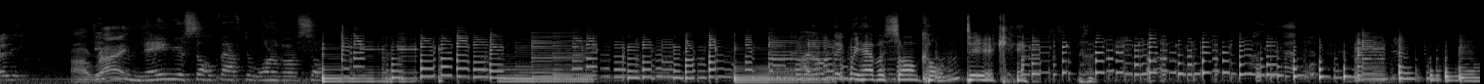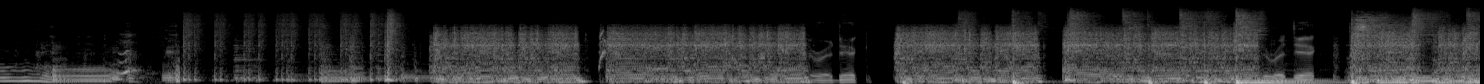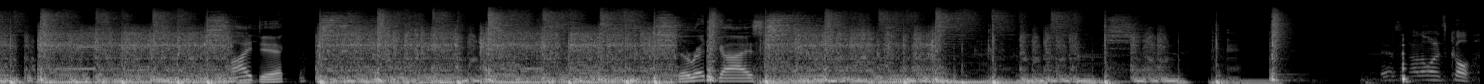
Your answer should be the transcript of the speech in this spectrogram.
Ready? All Didn't right. you name yourself after one of our songs? I don't think we have a song called Dick. You're a dick. You're a dick. Hi, Dick. They're ready, guys. There's another one. It's called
